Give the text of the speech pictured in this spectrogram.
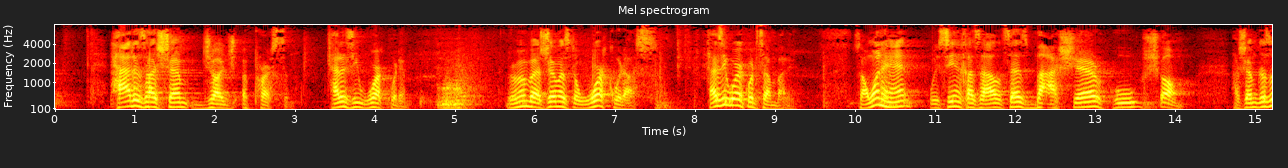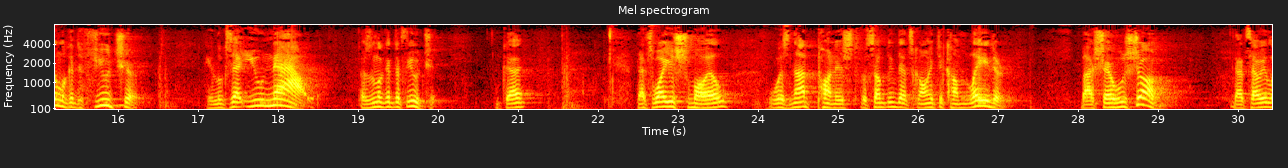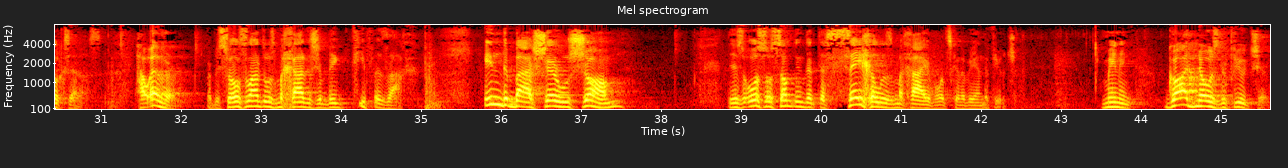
how does Hashem judge a person? How does he work with him? Remember, Hashem has to work with us. How does he work with somebody? So on one hand, we see in Chazal, it says, Ba'asher hu shom. Hashem doesn't look at the future. He looks at you now. Doesn't look at the future. Okay? That's why Yishmael was not punished for something that's going to come later. Ba'asher hu shom. That's how he looks at us. However, Rabbi Sol Salanter was mechadish a big tifazach. In the Ba'asher hu shom, there's also something that the seichel is mechayiv what's going to be in the future. Meaning, God knows the future.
